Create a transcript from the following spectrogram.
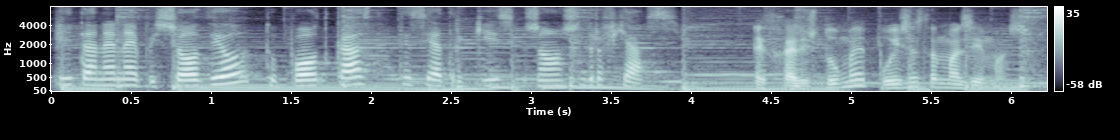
Ήταν ένα επεισόδιο του podcast της Ιατρικής Ζώων Συντροφιάς. Ευχαριστούμε που ήσασταν μαζί μας.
